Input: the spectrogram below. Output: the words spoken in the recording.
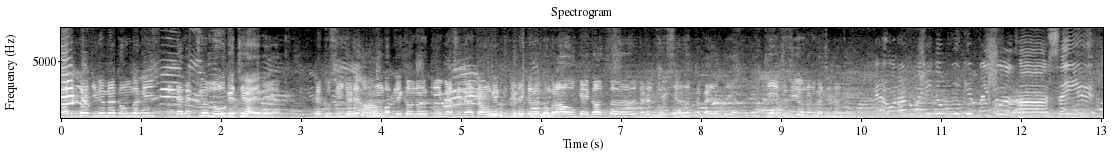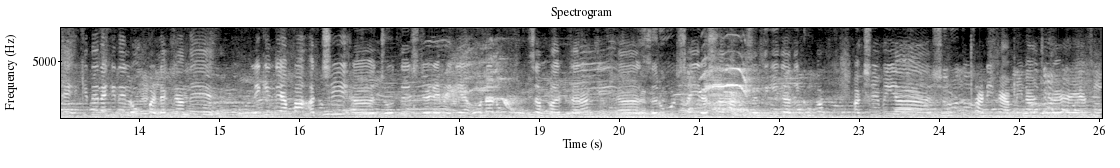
ਮਾਲਵਿਕਾ ਜਿਵੇਂ ਮੈਂ ਕਹੂੰਗਾ ਕਿ ਇੰਟੈਲੈਕਚੁਅਲ ਲੋਕ ਇੱਥੇ ਆਏ ਹੋਏ ਆ ਤੇ ਤੁਸੀਂ ਜਿਹੜੇ ਆਮ ਪਬਲਿਕ ਆ ਉਹਨਾਂ ਨੂੰ ਕੀ ਮੈਸੇਜ ਦੇਣਾ ਚਾਹੋਗੇ ਕਿ ਜਿਹੜੇ ਕਦੇ ਗੁੰਮਰਾਹ ਹੋ ਕੇ ਗਲਤ ਜਿਹੜੇ ਦੋਸ਼ੀਆਂ ਦੇ ਉੱਤੇ ਪੈ ਜਾਂਦੇ ਆ ਕੀ ਤੁਸੀਂ ਉਹਨਾਂ ਨੂੰ ਮੈਸੇਜ ਦੇਣਾ ਚਾਹੋਗੇ? ਮੈਂ ਉਹਨਾਂ ਨੂੰ ਇਹੀ ਕਹੂੰਗੀ ਕਿ ਬਿਲਕੁਲ ਸਹੀ ਹੈ ਕਿਤੇ ਨਾ ਕਿਤੇ ਲੋਕ ਭਟਕ ਜਾਂਦੇ ਹੈ, ਲੇਕਿਨ ਜੇ ਆਪਾਂ ਅੱਛੇ ਜੋਤਿਸ਼ ਜਿਹੜੇ ਹੈਗੇ ਆ ਉਹਨਾਂ ਨੂੰ ਸੰਪਰਕ ਕਰਾਂਗੇ ਜ਼ਰੂਰ ਸਹੀ ਰਸਤਾ ਤੁਹਾਨੂੰ ਜ਼ਿੰਦਗੀ ਦਾ ਦਿਖੂਗਾ। ਅਕਸ਼ੇ ਭਈਆ ਸ਼ੁਰੂ ਤੋਂ ਸਾਡੀ ਫੈਮਿਲੀ ਨਾਲ ਜੁੜੇ ਹੋਏ ਆ ਅਸੀਂ।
